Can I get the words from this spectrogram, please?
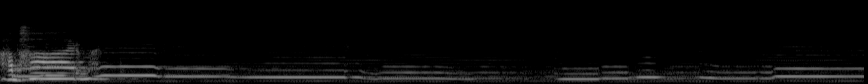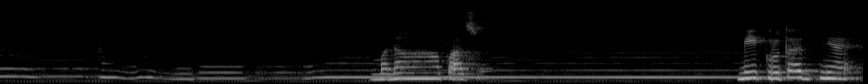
आभार मानते. मनापासून मी कृतज्ञ आहे.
